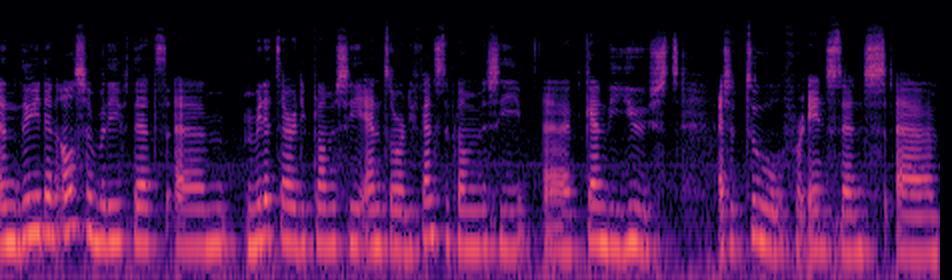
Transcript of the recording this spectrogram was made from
And do you then also believe that um, military diplomacy and or defense diplomacy uh, can be used as a tool, for instance, um,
